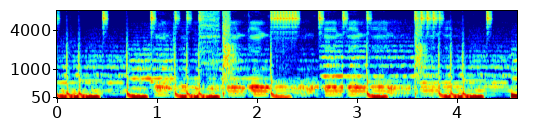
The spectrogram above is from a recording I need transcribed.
Thank you.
